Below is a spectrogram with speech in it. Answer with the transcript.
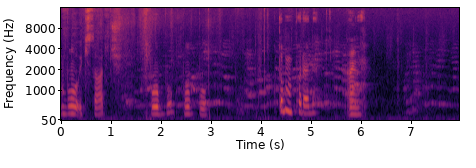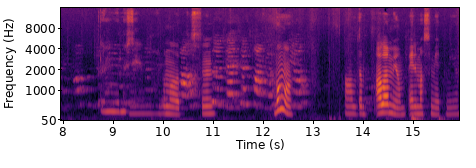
Bu ikisi hariç. Bu, bu, bu, bu. Bu mu paralı? Aynen. Ben bunu sev- Bunu alabilirsin. Bu mu? Aldım. Alamıyorum. Elmasım yetmiyor.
